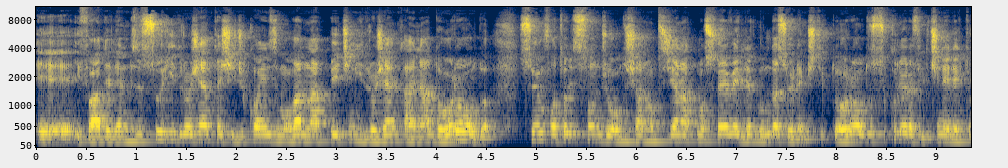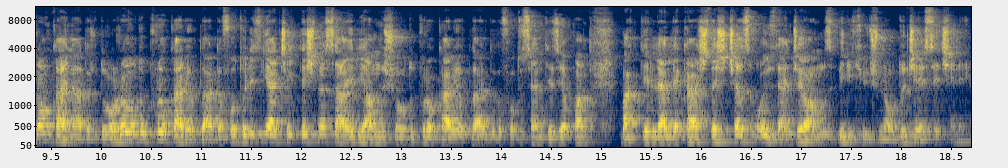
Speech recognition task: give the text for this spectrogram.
e, ifadelerimizi. Su hidrojen taşıyıcı koenzim olan NADP için hidrojen kaynağı doğru oldu. Suyun fotoliz sonucu oluşan oksijen atmosfere verilir. Bunu da söylemiştik. Doğru oldu. Su klorofil için elektron kaynağıdır. Doğru oldu. Prokaryotlarda fotoliz gerçekleşmesi hayır yanlış oldu. Prokaryotlarda da fotosentez yapan bakterilerle karşılaşacağız. O yüzden cevabımız 1 2 3'ün olduğu C seçeneği.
